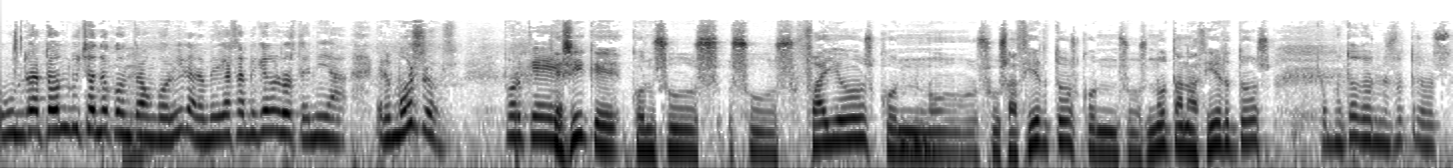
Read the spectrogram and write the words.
un ratón luchando contra un gorila, no me digas a mí que no los tenía. Hermosos, porque Que sí, que con sus, sus fallos, con sus aciertos, con sus no tan aciertos, como todos nosotros.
